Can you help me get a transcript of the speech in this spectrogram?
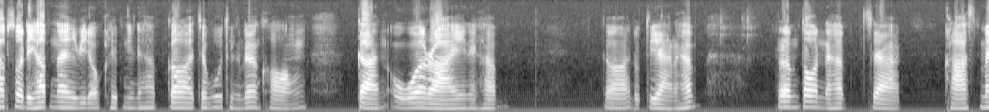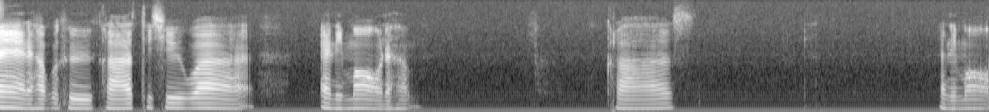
ครับ สวัสดีครับในวิดีโอคลิปนี้นะครับ ก็จะพูดถึงเรื่องของการ override นะครับ ก็ดูตัวอย่างนะครับ เริ่มต้นนะครับจากคลาสแม่นะครับ ก็คือคลาสที่ชื่อว่า animal นะครับคลาส animal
